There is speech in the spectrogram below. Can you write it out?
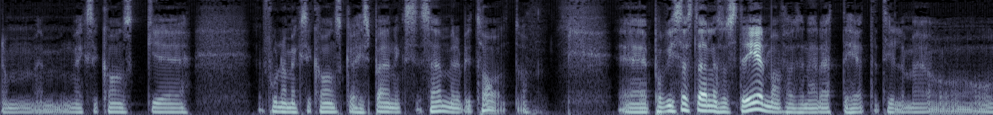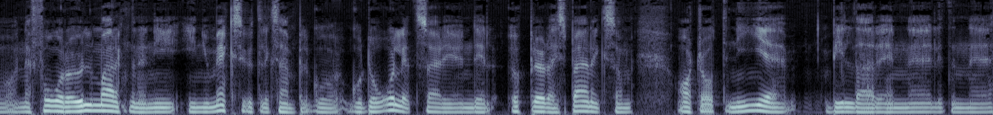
de eh, mexikanska, eh, forna mexikanska hispanics sämre betalt. Då. Eh, på vissa ställen så stred man för sina rättigheter till och med. Och, när får och ullmarknaden i, i New Mexico till exempel går, går dåligt så är det ju en del upprörda hispanics som 1889 bildar en liten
